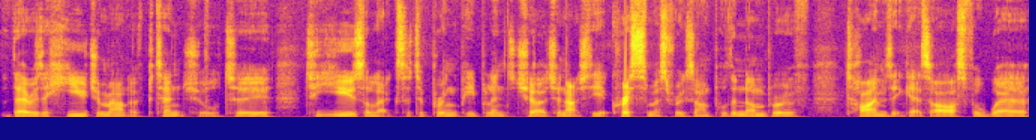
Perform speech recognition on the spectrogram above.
there is a huge amount of potential to to use Alexa to bring people into church. And actually, at Christmas, for example, the number of times it gets asked for where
